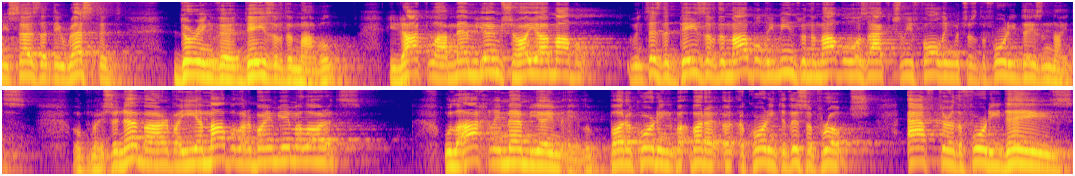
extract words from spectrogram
he says that they rested during the days of the Mabul. When he says the days of the Mabul, he means when the Mabul was actually falling, which was the 40 days and nights. But according, but, but uh, according to this approach, after the 40 days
